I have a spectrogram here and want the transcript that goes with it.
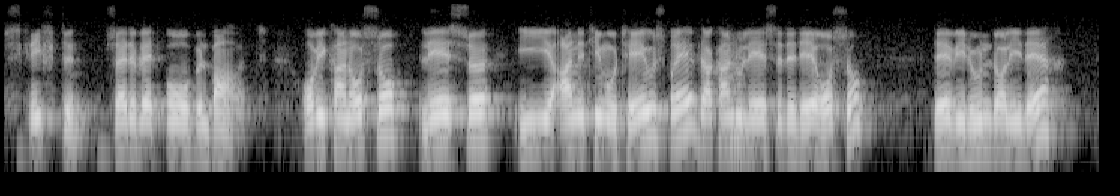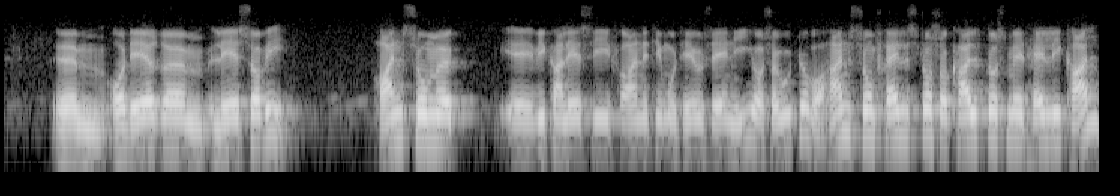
Skriften. Så er det blitt åpenbart. Og vi kan også lese i Anne Timoteus' brev. Da kan du lese det der også. Det er vidunderlig der. Um, og der um, leser vi Han som vi kan lese fra 2. Timoteus 1,9 og så utover. Han som frelste oss og kalte oss med et hellig kall,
